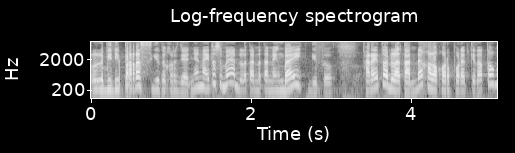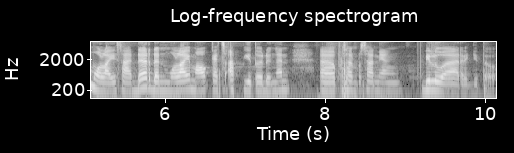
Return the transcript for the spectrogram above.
lebih diperes gitu kerjanya? Nah itu sebenarnya adalah tanda-tanda yang baik gitu. Karena itu adalah tanda kalau corporate kita tuh mulai sadar dan mulai mau catch up gitu dengan uh, perusahaan-perusahaan yang di luar gitu.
